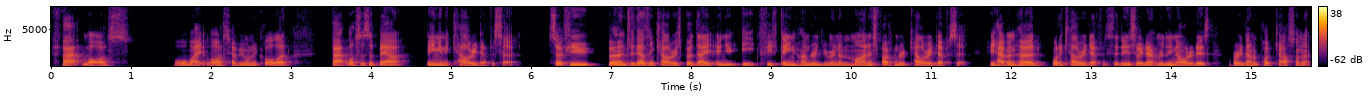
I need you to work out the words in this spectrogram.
Fat loss or weight loss, however you want to call it, fat loss is about being in a calorie deficit. So if you burn 2000 calories per day and you eat 1500, you're in a minus 500 calorie deficit. If you haven't heard what a calorie deficit is, or you don't really know what it is, I've already done a podcast on it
